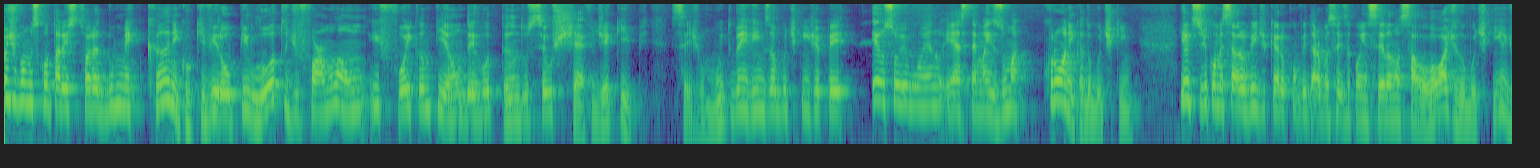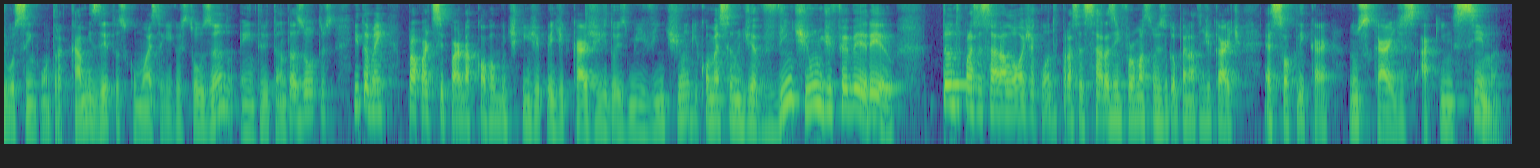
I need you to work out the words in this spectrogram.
Hoje vamos contar a história do mecânico que virou piloto de Fórmula 1 e foi campeão derrotando seu chefe de equipe. Sejam muito bem-vindos ao Botequim GP. Eu sou o Bueno e esta é mais uma crônica do Botequim. E antes de começar o vídeo, quero convidar vocês a conhecer a nossa loja do Botequim, onde você encontra camisetas como esta aqui que eu estou usando, entre tantas outras, e também para participar da Copa Botequim GP de kart de 2021, que começa no dia 21 de fevereiro. Tanto para acessar a loja quanto para acessar as informações do campeonato de kart, é só clicar nos cards aqui em cima.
